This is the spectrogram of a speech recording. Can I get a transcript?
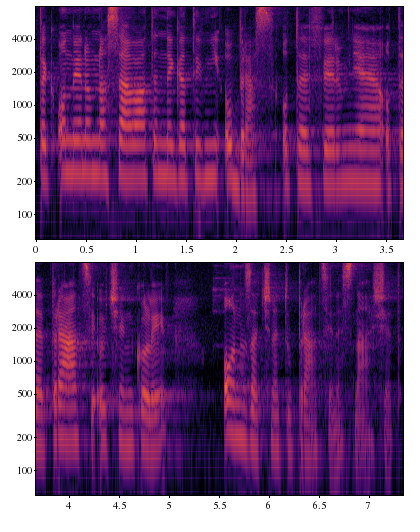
tak on jenom nasává ten negativní obraz o té firmě, o té práci, o čemkoliv. On začne tu práci nesnášet.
